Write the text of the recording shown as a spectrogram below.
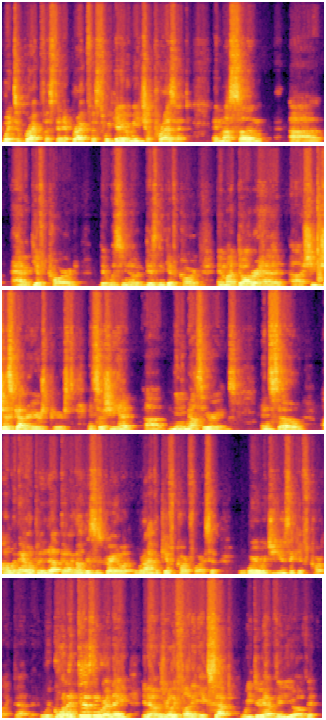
went to breakfast. And at breakfast, we gave them each a present. And my son uh, had a gift card that was, you know, Disney gift card. And my daughter had, uh, she just got her ears pierced. And so she had uh, Minnie Mouse earrings. And so uh, when they opened it up, they're like, "Oh, this is great. What, what do I have a gift card for?" I said, "Where would you use a gift card like that?" We're going to Disney World, and they, you know, it was really funny. Except we do have video of it,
